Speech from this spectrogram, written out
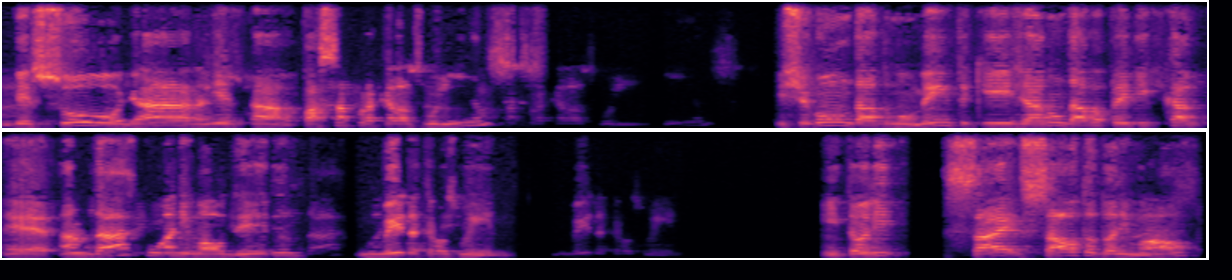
começou a olhar ali, a passar por aquelas ruínas, e chegou um dado momento que já não dava para ele é, andar com o animal dele no meio daquelas ruínas. Então ele sai, salta do animal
